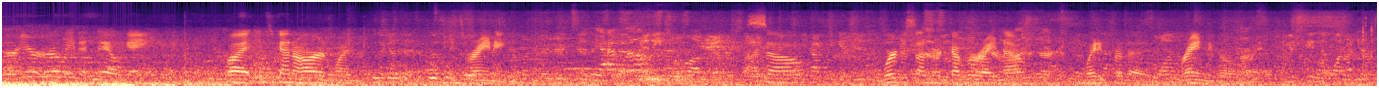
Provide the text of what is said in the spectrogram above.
We're here early to tailgate, but it's kind of hard when it's raining. So we're just undercover right now, waiting for the rain to go away.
